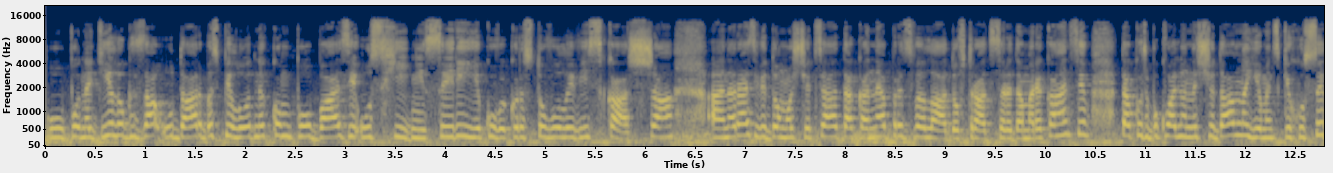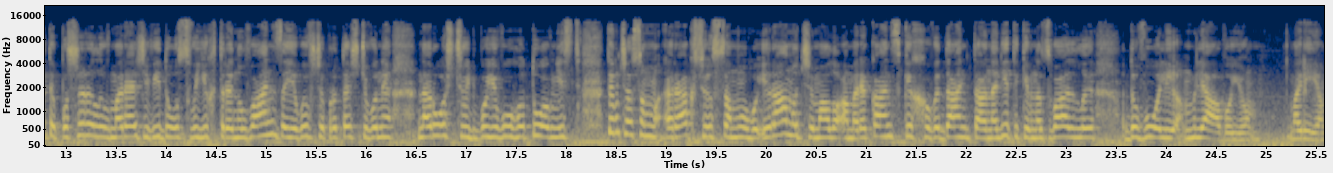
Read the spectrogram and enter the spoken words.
у понеділок за удар безпілотником по базі у східній Сирії, яку використовували війська США. Е, Наразі відомо, що ця атака не призвела до втрат серед американців. Також буквально нещодавно єменські хусити поширили в мережі відео своїх тренувань, заявивши про те, що вони нарощують бойову готовність. Тим часом реакцію самого Ірану чимало американських видань та аналітиків назвали доволі млявою. Марія.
